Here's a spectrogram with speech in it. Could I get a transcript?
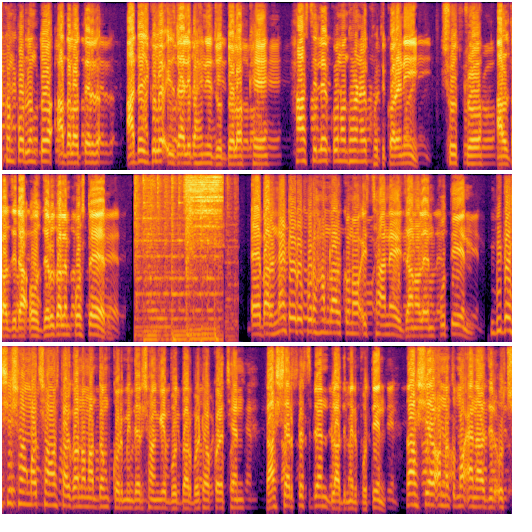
এখন পর্যন্ত আদালতের আদেশগুলো ইসরায়েলি বাহিনীর যুদ্ধ লক্ষ্যে হাসিলে কোনো ধরনের ক্ষতি করেনি সূত্র আল জাজিরা ও জেরুজালেম পোস্টের। এবার নেটোর উপর হামলার কোনো ইচ্ছা নেই জানালেন পুতিন। বিদেশি সংবাদ সংস্থার গণমাধ্যম কর্মীদের সঙ্গে বুধবার বৈঠক করেছেন রাশিয়ার প্রেসিডেন্ট ভ্লাদিমির পুতিন। রাশিয়ার অন্যতম এনার্জির উৎস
